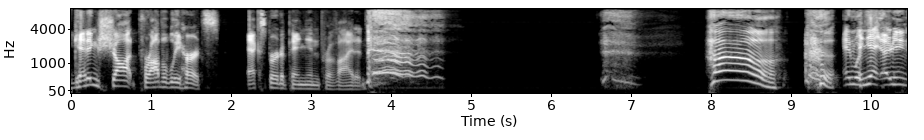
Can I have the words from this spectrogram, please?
"Getting shot probably hurts." Expert opinion provided. Oh. and what and yet, I mean,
